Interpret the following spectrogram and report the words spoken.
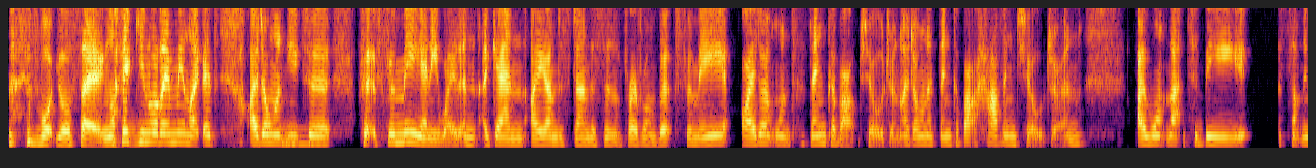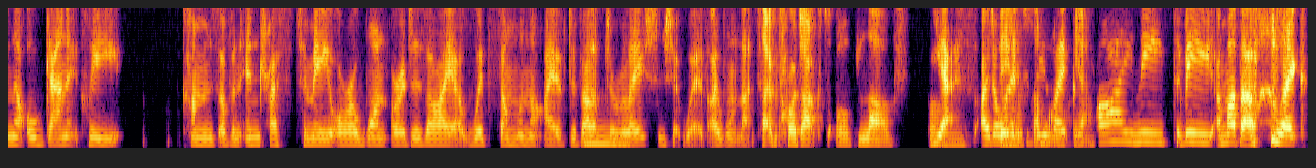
is what you're saying like you know what i mean like it's i don't want you to mm. for, for me anyway and again i understand this isn't for everyone but for me i don't want to think about children i don't want to think about having children i want that to be something that organically comes of an interest to me or a want or a desire with someone that I have developed mm. a relationship with. I want that to like a product of love. Yes. I don't want it to someone. be like, yeah. I need to be a mother. like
